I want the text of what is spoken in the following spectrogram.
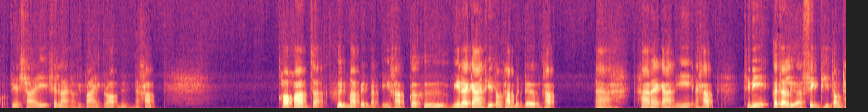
กดเรียกใช้เป็น Line Notify อีกรอบหนึ่งนะครับ ข้อความจะขึ้นมาเป็นแบบนี้ครับ ก็คือมีรายการที่ต้องทำเหมือนเดิมครับ อ่าห้ารายการนี้นะครับ ทีนี้ก็จะเหลือสิ่งที่ต้องท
